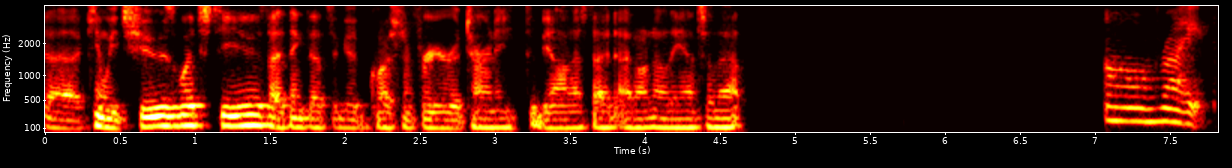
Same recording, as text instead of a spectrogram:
uh, can we choose which to use, I think that's a good question for your attorney. To be honest, I, I don't know the answer to that. All right.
